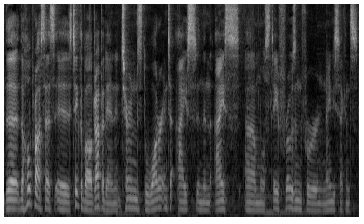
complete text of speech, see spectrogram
the the whole process is take the ball, drop it in, it turns the water into ice, and then the ice um, will stay frozen for 90 seconds.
